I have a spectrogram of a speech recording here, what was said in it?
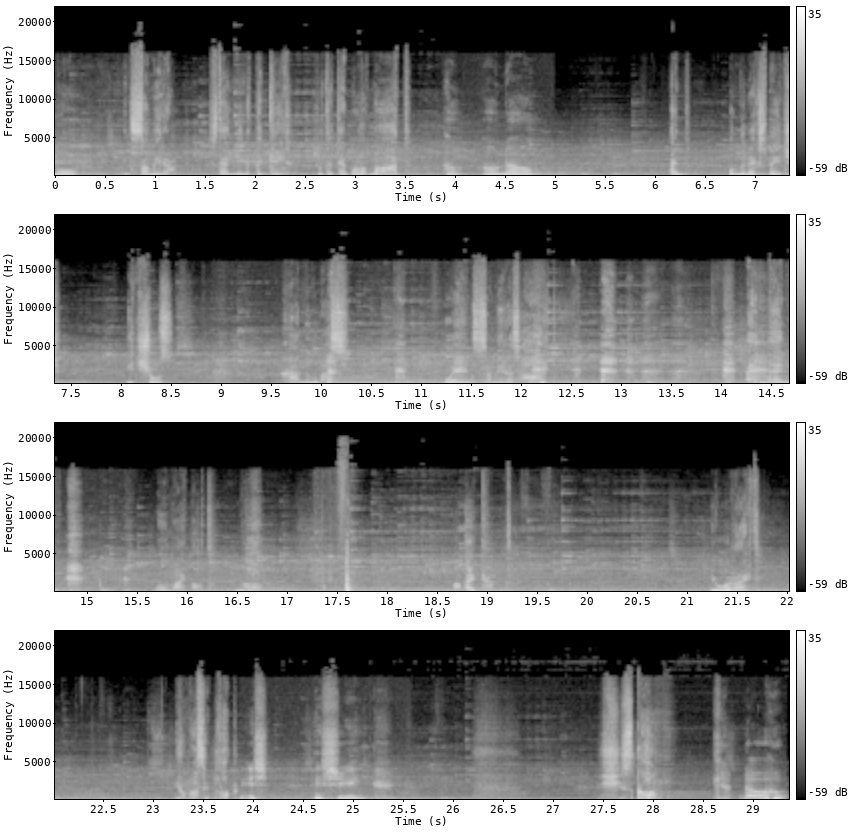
Mo, and Samira standing at the gate to the Temple of Ma'at. Oh, oh no. And on the next page, it shows Anubis weighing Samira's heart. And then, oh my god, no. I can't. You were right. You mustn't look. Is, is she? She's gone. No.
